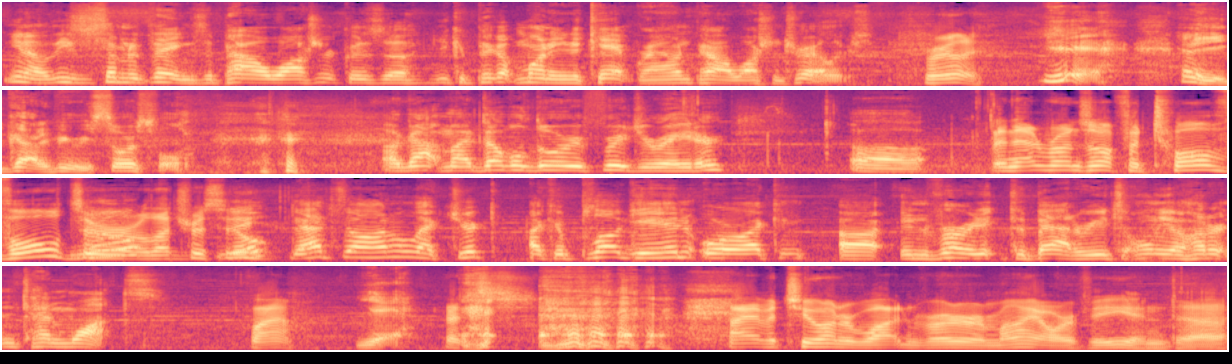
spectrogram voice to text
you know, these are some of the things. The power washer, because uh, you can pick up money in a campground power washing trailers. Really? Yeah. Hey, you gotta be resourceful. I got my double door refrigerator. Uh, and that runs off of 12 volts nope, or electricity? Nope, that's on electric. I can plug in or I can uh, invert it to battery. It's only 110 watts. Wow. Yeah. I have a 200 watt inverter in my RV and... Uh,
